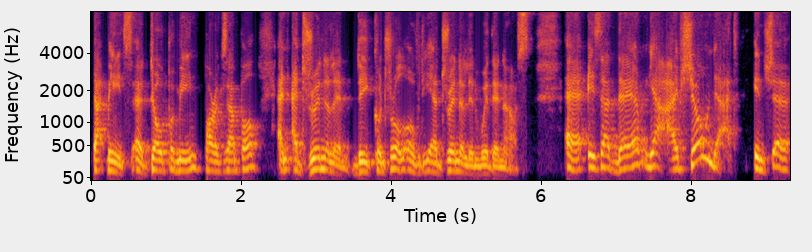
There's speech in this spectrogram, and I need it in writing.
That means uh, dopamine, for example, and adrenaline, the control over the adrenaline within us. Uh, is that there? Yeah, I've shown that in uh,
